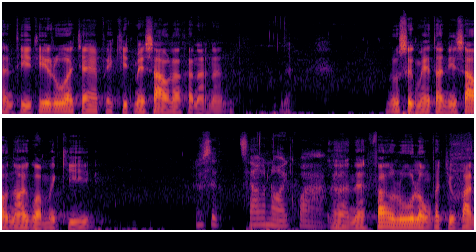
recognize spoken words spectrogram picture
ทันทีที่รู้ว่าใจแอบไปคิดไม่เศร้าแล้วขณะนั้น รู้สึกไหมตอนนี้เศร้าน้อยกว่าเมื่อกี้ รู้สึกเศร้าน้อยกว่าเออเนี่ยเฝ้ารู้ลงปัจจุบัน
